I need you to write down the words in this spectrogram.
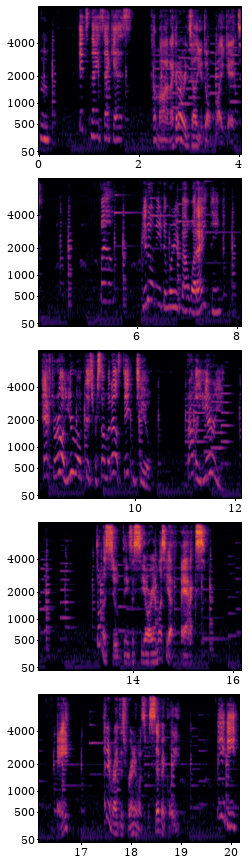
Hmm, it's nice, I guess. Come on, I can already tell you don't like it. Well, you don't need to worry about what I think. After all, you wrote this for someone else, didn't you? Probably Yuri. Don't assume things of Sayori unless you have facts. Hey, I didn't write this for anyone specifically. Maybe.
